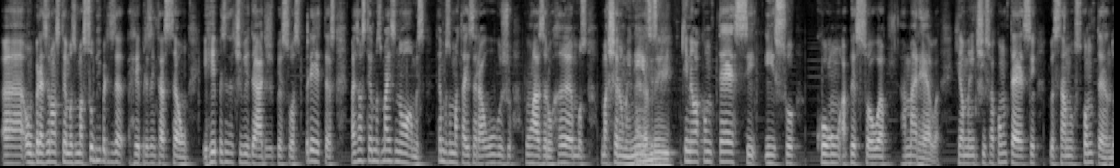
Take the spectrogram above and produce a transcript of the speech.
uh, o Brasil nós temos uma subrepresentação e representatividade de pessoas pretas, mas nós temos mais nomes. Temos uma Thais Araújo, um Lázaro Ramos, uma Sharon Menezes, que não acontece isso com a pessoa amarela. Realmente isso acontece, você está nos contando.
